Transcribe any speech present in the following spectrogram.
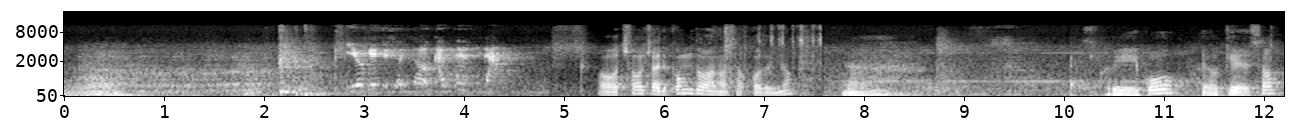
오. 이용해 주셔서 감사합니다. 어, 천 원짜리 껌도 하나 샀거든요. 야. 그리고 여기에서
